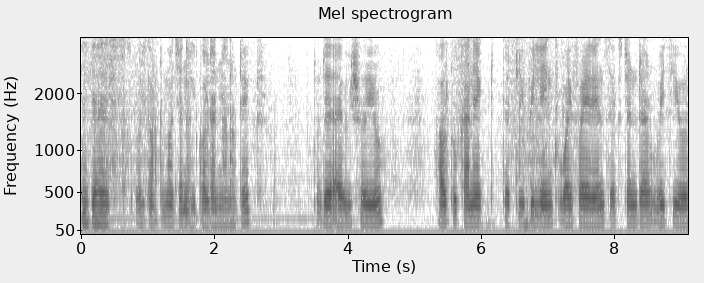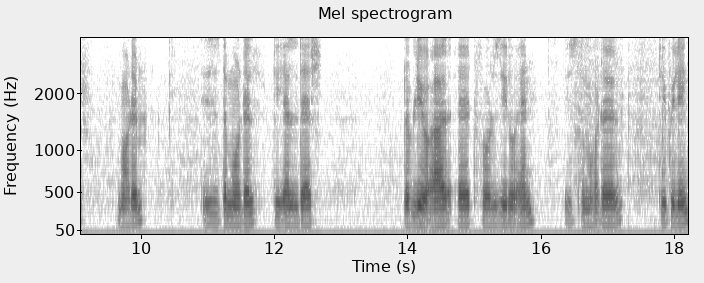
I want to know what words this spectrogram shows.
hey guys welcome to my channel golden nanotech today i will show you how to connect the TP-Link Wi-Fi range extender with your modem. This is the model TL-WR840N this is the model TP-Link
